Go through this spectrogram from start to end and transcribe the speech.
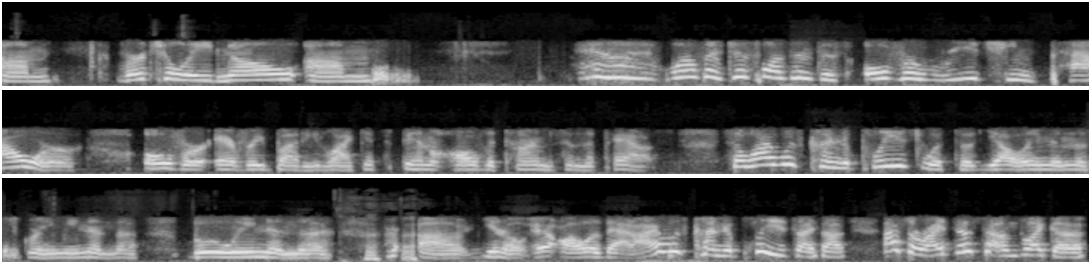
um, virtually no. Um, well, there just wasn't this overreaching power over everybody like it's been all the times in the past. So I was kind of pleased with the yelling and the screaming and the booing and the, uh, you know, all of that. I was kind of pleased. I thought, that's all right. This sounds like a,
